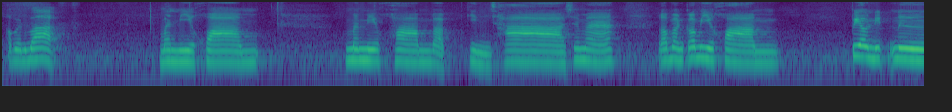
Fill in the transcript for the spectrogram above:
เอาเป็นว่ามันมีความมันมีความแบบกลิ่นชาใช่ไหมแล้วมันก็มีความเปรี้ยวนิดนึง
